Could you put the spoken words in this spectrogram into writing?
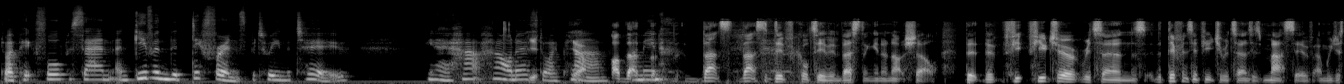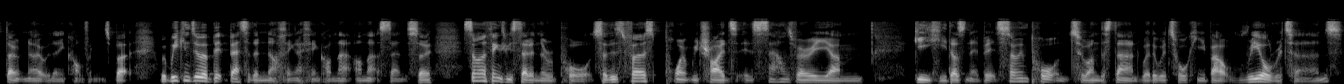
Do I pick four percent? And given the difference between the two, you know how, how on earth do i plan? Yeah. Uh, that, i mean that's that's the difficulty of investing in a nutshell. The, the f- future returns the difference in future returns is massive and we just don't know it with any confidence but we can do a bit better than nothing i think on that on that sense. So some of the things we said in the report so this first point we tried it sounds very um, geeky doesn't it? But it's so important to understand whether we're talking about real returns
